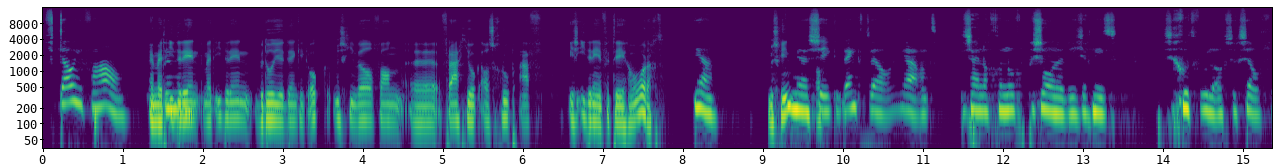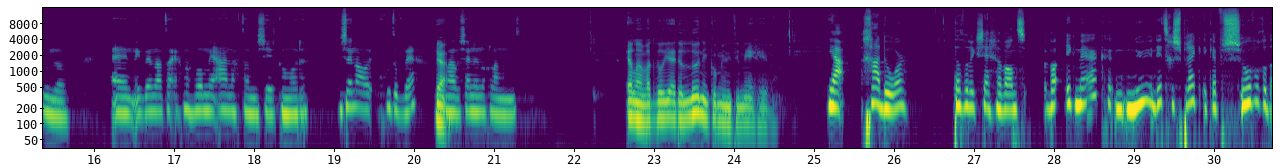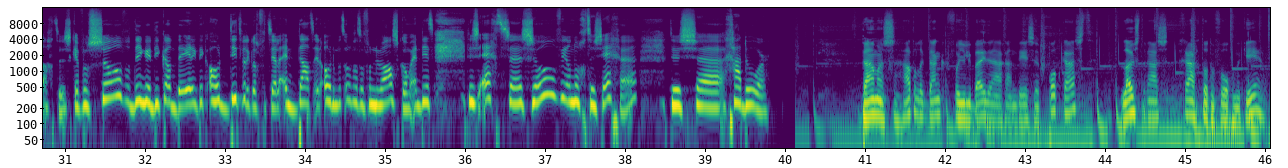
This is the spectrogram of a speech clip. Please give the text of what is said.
vertel je verhaal. En met iedereen, met iedereen bedoel je denk ik ook misschien wel van, eh, vraag je ook als groep af, is iedereen vertegenwoordigd? Ja. Misschien? Ja, zeker. Denk het wel. Ja, want er zijn nog genoeg personen die zich niet zich goed voelen of zichzelf voelen. En ik denk dat er echt nog wel meer aandacht aan besteed kan worden. We zijn al goed op weg, Ja. maar we zijn er nog lang niet. Ellen, wat wil jij de learning community meegeven? Ja, ga door. Dat wil ik zeggen, want wat ik merk nu in dit gesprek, ik heb zoveel gedachten. Ik heb nog zoveel dingen die ik kan delen. Ik denk, oh, dit wil ik nog vertellen en dat. En oh, er moet ook wat over nuance komen. En dit, dus echt eh, zoveel nog te zeggen. Dus eh, ga door. Dames, hartelijk dank voor jullie bijdrage aan deze podcast. Luisteraars, graag tot een volgende keer.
